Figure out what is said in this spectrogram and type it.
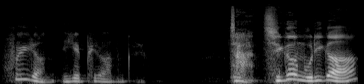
훈련, 이게 필요한 거예요. 자, 지금 우리가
